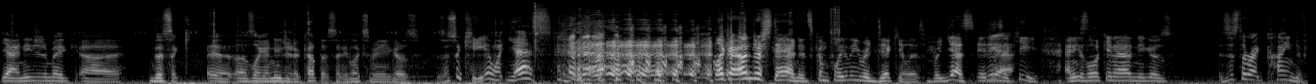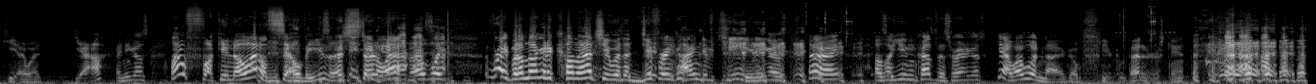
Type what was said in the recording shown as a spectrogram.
yeah, I need you to make. Uh, this a, uh, I was like, I need you to cut this, and he looks at me and he goes, "Is this a key?" I went, "Yes." like I understand it's completely ridiculous, but yes, it is Yeah. a key. And he's looking at it and he goes, "Is this the right kind of key?" I went, "Yeah." And he goes, well, "I don't fucking know. I don't sell these." And I just started laughing. I was like, "Right, but I'm not gonna come at you with a different kind of key." And he goes, "All right." I was like, "You can cut this, right?" He goes, "Yeah. Why wouldn't I?" I go, "Your competitors can't."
